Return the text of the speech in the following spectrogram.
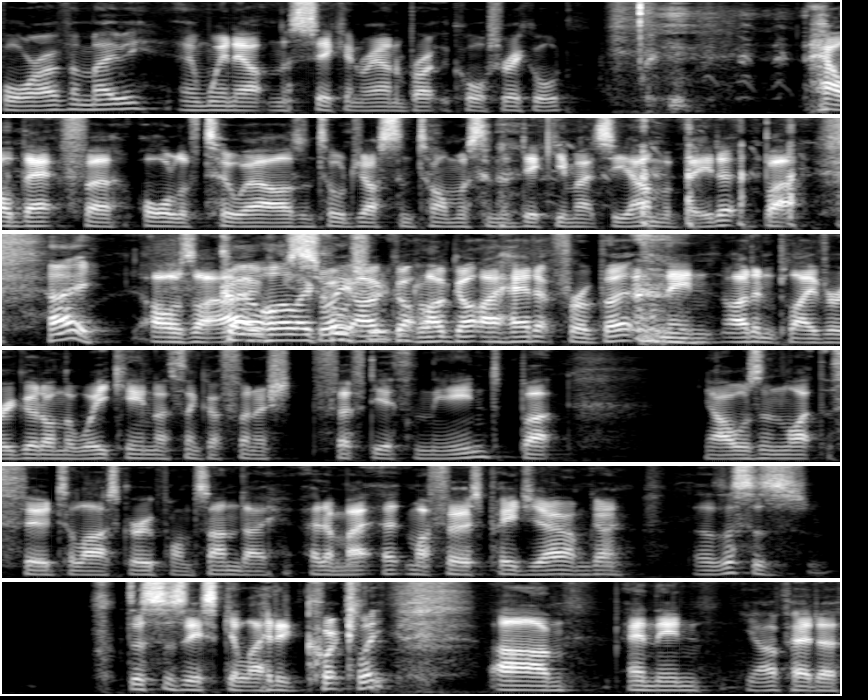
four over maybe, and went out in the second round and broke the course record. Held that for all of two hours until Justin Thomas and the Hideki Matsuyama beat it. But Hey, I was like, oh, sweet. I got, I got, I had it for a bit, and then I didn't play very good on the weekend. I think I finished fiftieth in the end, but you know, I was in like the third to last group on Sunday at, a, at my first PGA. I'm going, oh, this is this has escalated quickly, um, and then you know, I've had a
